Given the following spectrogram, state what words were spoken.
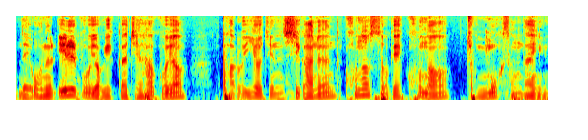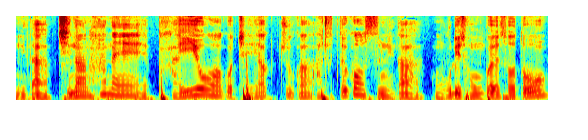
네, 오늘 1부 여기까지 하고요. 바로 이어지는 시간은 코너 속의 코너 종목 상담입니다. 지난 한 해 바이오하고 제약주가 아주 뜨거웠습니다. 우리 정부에서도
